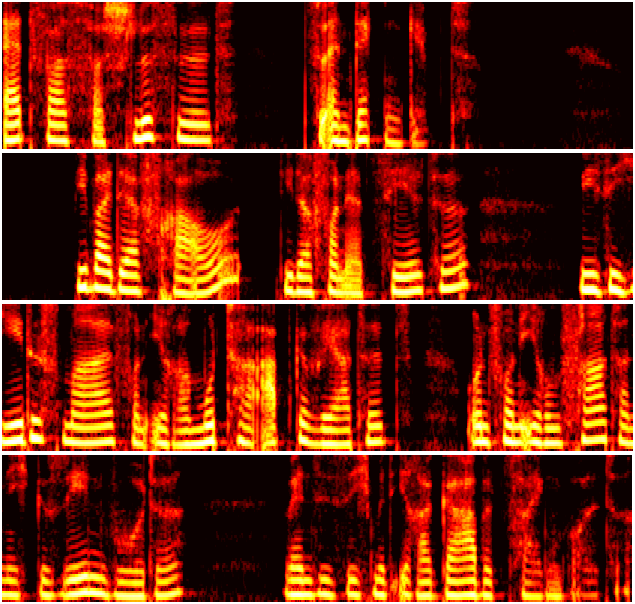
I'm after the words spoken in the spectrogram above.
etwas verschlüsselt zu entdecken gibt. Wie bei der Frau, die davon erzählte, wie sie jedes Mal von ihrer Mutter abgewertet und von ihrem Vater nicht gesehen wurde, wenn sie sich mit ihrer Gabe zeigen wollte.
